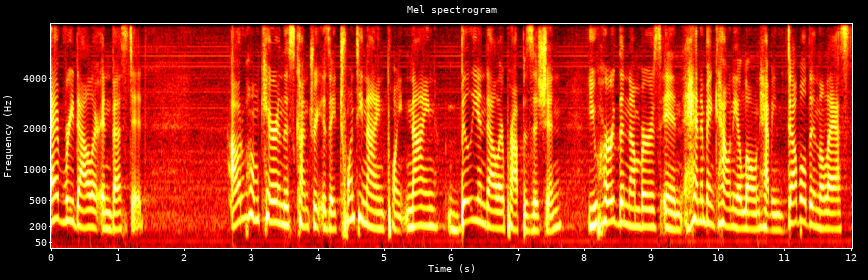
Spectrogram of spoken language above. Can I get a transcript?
every dollar invested. Out of home care in this country is a $29.9 billion proposition. You heard the numbers in Hennepin County alone having doubled in the last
